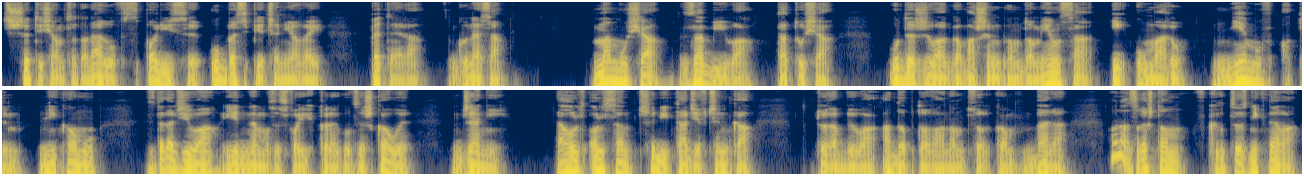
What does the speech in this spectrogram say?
3000 dolarów z polisy ubezpieczeniowej Petera Gunesa. Mamusia zabiła tatusia, uderzyła go maszynką do mięsa i umarł. Nie mów o tym nikomu, zdradziła jednemu ze swoich kolegów ze szkoły, Jenny Olsen, czyli ta dziewczynka, która była adoptowaną córką Bele. Ona zresztą wkrótce zniknęła.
